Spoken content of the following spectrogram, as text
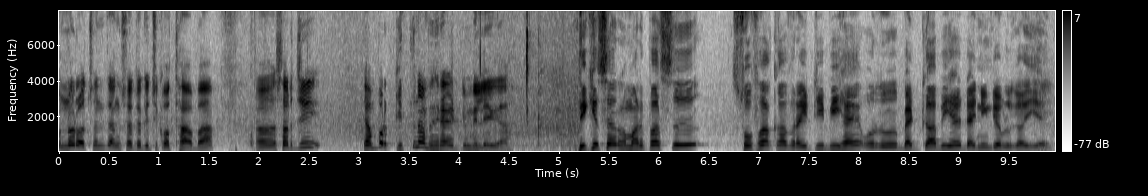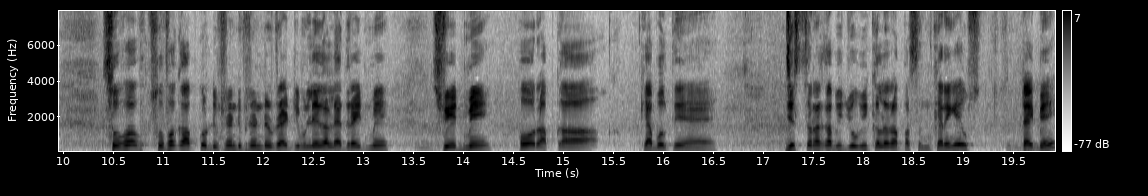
ଓନର୍ ଅଛନ୍ତି ତାଙ୍କ ସହିତ କିଛି କଥା ହେବା ସାର୍ ଜି यहाँ पर कितना वेराइटी मिलेगा देखिए सर हमारे पास सोफ़ा का वैरायटी भी है और बेड का भी है डाइनिंग टेबल का भी है सोफ़ा सोफ़ा का आपको डिफरेंट डिफरेंट वैरायटी मिलेगा लेदराइट में स्वेड में और आपका क्या बोलते हैं जिस तरह का भी जो भी कलर आप पसंद करेंगे उस टाइप में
